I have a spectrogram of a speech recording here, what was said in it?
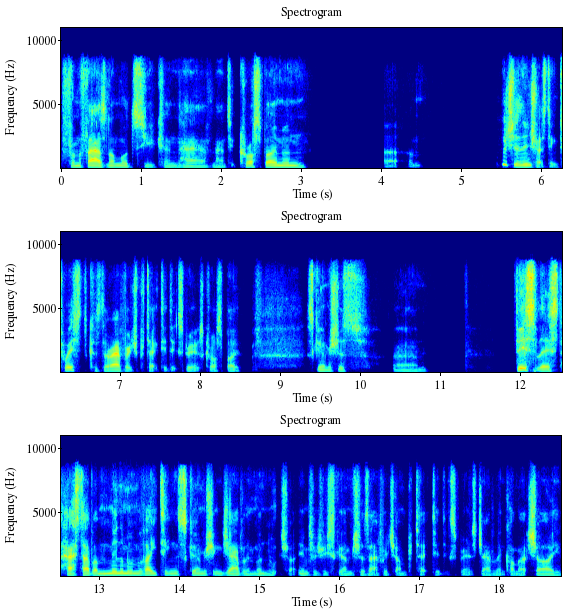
from a thousand onwards, you can have mounted crossbowmen, um, which is an interesting twist because they're average protected, experienced crossbow skirmishers. Um, this list has to have a minimum of 18 skirmishing javelinmen, which are infantry skirmishers, average unprotected, experienced javelin combat shy.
